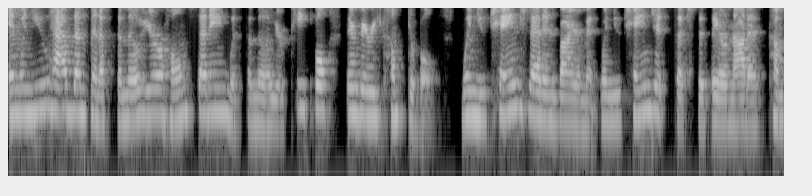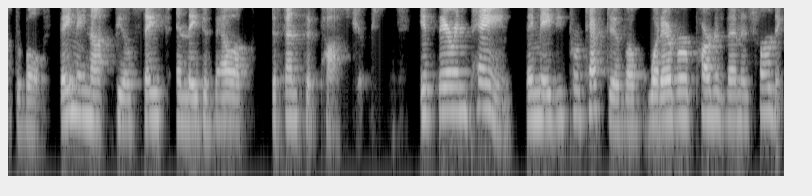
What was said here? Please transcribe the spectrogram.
And when you have them in a familiar home setting with familiar people, they're very comfortable. When you change that environment, when you change it such that they are not as comfortable, they may not feel safe and they develop defensive postures. If they're in pain, they may be protective of whatever part of them is hurting.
